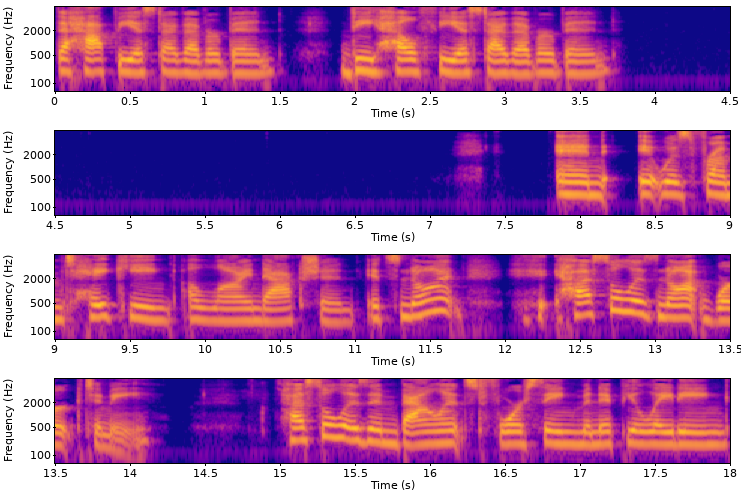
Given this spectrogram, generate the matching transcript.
the happiest I've ever been, the healthiest I've ever been. And it was from taking aligned action. It's not, hustle is not work to me. Hustle is imbalanced, forcing, manipulating,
